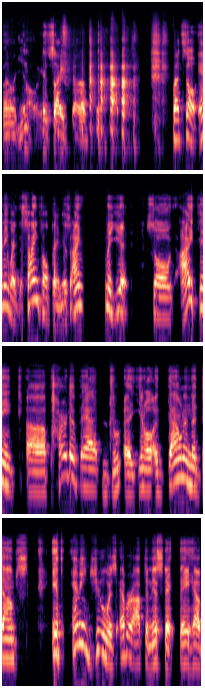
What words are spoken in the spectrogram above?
Well, you know, it's like. Uh, but so anyway, the Seinfeld thing is I'm a yid. So I think uh, part of that, uh, you know, uh, down in the dumps, if any Jew is ever optimistic, they have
